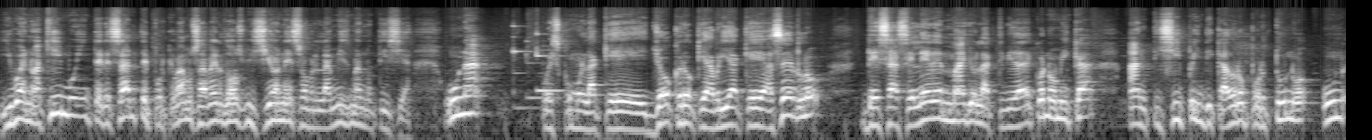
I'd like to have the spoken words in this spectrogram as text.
Y bueno, aquí muy interesante porque vamos a ver dos visiones sobre la misma noticia. Una, pues como la que yo creo que habría que hacerlo, desacelera en mayo la actividad económica, anticipa indicador oportuno un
